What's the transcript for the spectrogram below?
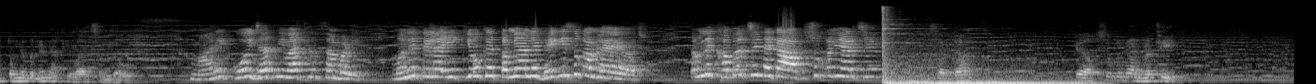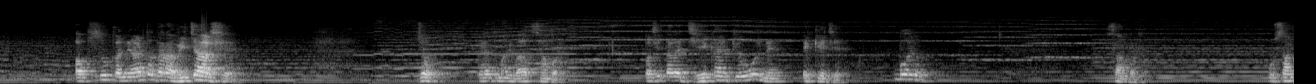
હું તમને બંનેને આખી વાત સમજાવું છું. મારે કોઈ જાતની વાત નથી સાંભળવી. મને પેલા એ કયો કે તમે આને ભેગી શું કામ લઈ આવ્યા છો? તમને ખબર છે ને કે આ અપશુકનિયાર છે? શ્રદ્ધા એ અપસુ કન્યાળ નથી. અપશુ કન્યાળ તો તારા વિચાર છે. જો પહેલા તમારી વાત સાંભળ. પછી તારે જે કાંઈ કહેવું હોય ને એ કહેજે. બોલો. સાંભળ. ઉષાન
